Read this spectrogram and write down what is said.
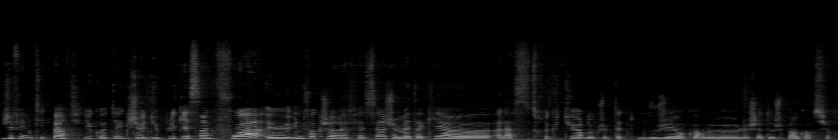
J'ai fait une petite partie du côté que je vais dupliquer 5 fois. Euh, une fois que j'aurai fait ça, je vais m'attaquer euh, à, la structure. Donc je vais peut-être bouger encore le, château, je suis pas encore sûre.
